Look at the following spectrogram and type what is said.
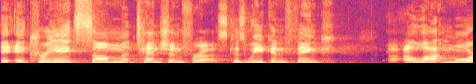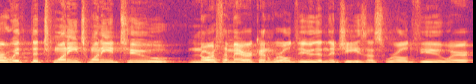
It, it creates some tension for us because we can think a lot more with the 2022 North American worldview than the Jesus worldview, where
